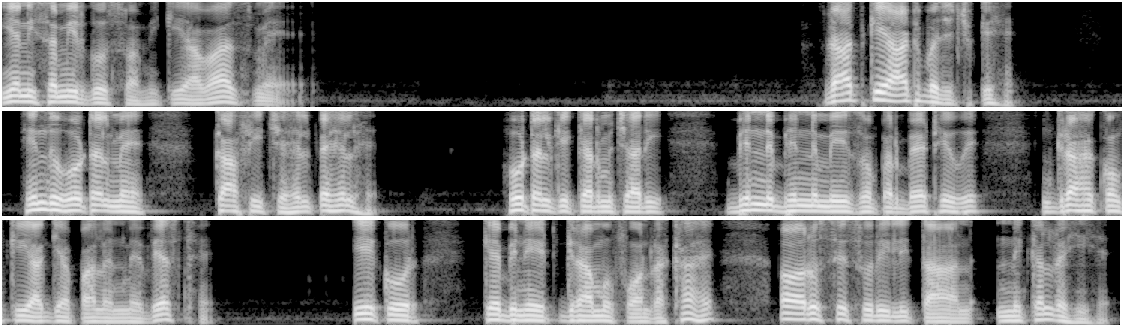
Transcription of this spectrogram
यानी समीर गोस्वामी की आवाज़ में। रात के आठ बज चुके हैं। हिंदू होटल में काफ़ी चहल पहल है। होटल के कर्मचारी भिन्न भिन्न मेजों पर बैठे हुए ग्राहकों की आज्ञा पालन में व्यस्त हैं। एक और कैबिनेट ग्रामोफोन रखा है और उससे सुरीली तान निकल रही है।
